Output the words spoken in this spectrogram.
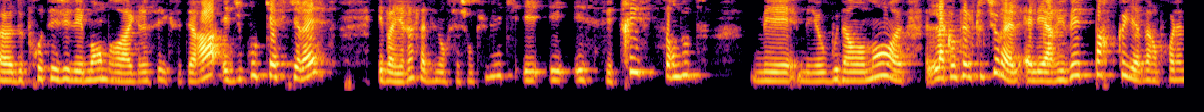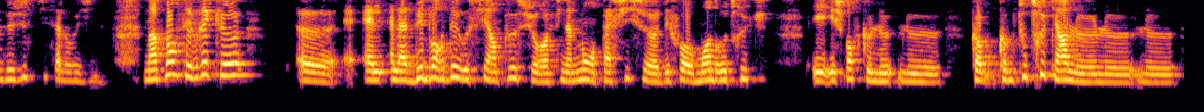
euh, de protéger les membres agressés, etc. Et du coup, qu'est-ce qui reste? Eh ben, il reste la dénonciation publique. Et, et, et c'est triste, sans doute. Mais, mais au bout d'un moment, euh, la cancel culture, elle, elle est arrivée parce qu'il y avait un problème de justice à l'origine. Maintenant, c'est vrai que euh, elle, elle, a débordé aussi un peu sur finalement, on t'affiche des fois au moindre truc. Et, et je pense que le, le comme, comme tout truc, hein, le, le, le,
